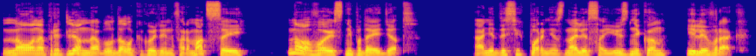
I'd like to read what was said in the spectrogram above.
Но он определённо обладал какой-то информацией, но Войс не подойдёт. Они до сих пор не знали, союзник он или враг.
